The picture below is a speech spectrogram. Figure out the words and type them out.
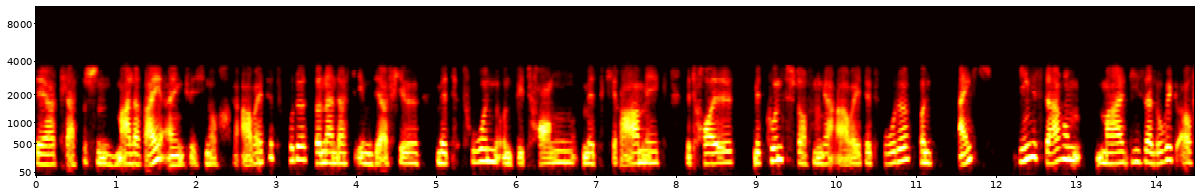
der klassischen Malerei eigentlich noch gearbeitet wurde, sondern dass eben sehr viel mit Ton und Beton, mit Keramik, mit Holz, mit Kunststoffen gearbeitet wurde. Und eigentlich ging es darum, mal dieser Logik auf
